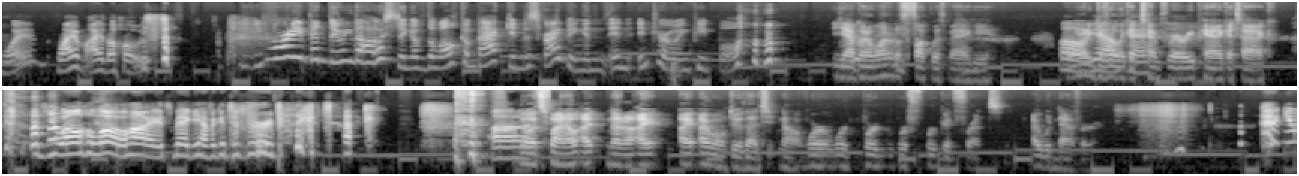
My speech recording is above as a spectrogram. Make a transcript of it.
What? Why am I the host? You've already been doing the hosting of the welcome back and describing and, and introing people. Yeah, but I wanted to fuck with Maggie. I oh wanted to yeah, give her like okay. a temporary panic attack. you all hello, hi, it's Maggie having a temporary panic attack. Uh, no, it's fine. I, I no no I, I I won't do that. To, no, we're we're we're we're we're good friends. I would never. you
